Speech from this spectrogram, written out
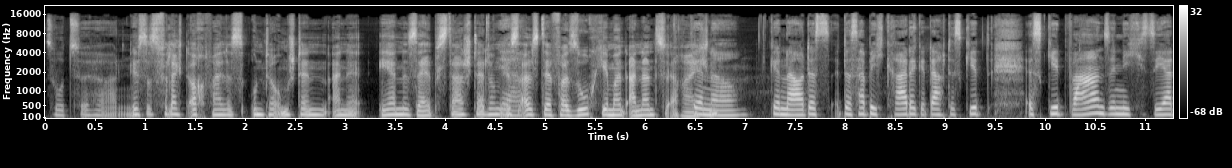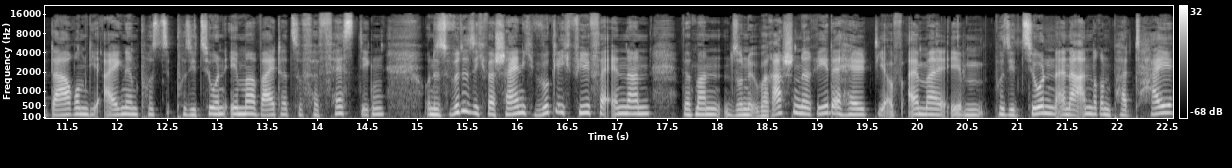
so zu hören. Ist es vielleicht auch, weil es unter Umständen eine eher eine Selbstdarstellung Ja. ist, als der Versuch, jemand anderen zu erreichen? Genau. Genau, das, das habe ich gerade gedacht. Es geht, es geht wahnsinnig sehr darum, die eigenen Pos Positionen immer weiter zu verfestigen. Und es würde sich wahrscheinlich wirklich viel verändern, wenn man so eine überraschende Rede hält, die auf einmal eben Positionen einer anderen Partei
